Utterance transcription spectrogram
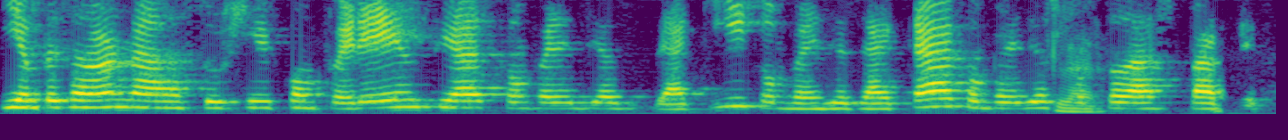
Y empezaron a surgir conferencias, conferencias de aquí, conferencias de acá, conferencias por todas partes.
